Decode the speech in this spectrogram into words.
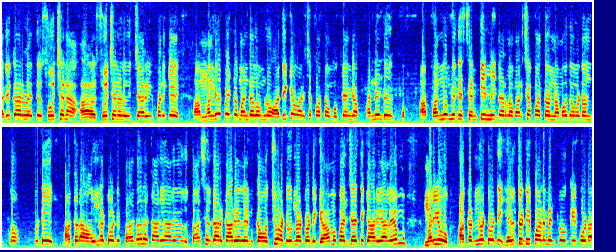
అధికారులు అయితే సూచన సూచనలు ఇచ్చారు. ఇప్పటికే ఆ మంగపేట మండలంలో అధిక వర్షపాతం ముఖ్యంగా పన్నెండు ఆ పంతొమ్మిది సెంటీమీటర్ల వర్షపాతం నమోదవడంతో అక్కడ ఉన్నటువంటి ప్రధాన కార్యాలయాలు తహసీల్దార్ కార్యాలయం కావచ్చు అటు ఉన్నటువంటి గ్రామ పంచాయతీ కార్యాలయం మరియు అక్కడ ఉన్నటువంటి హెల్త్ డిపార్ట్మెంట్లోకి కూడా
